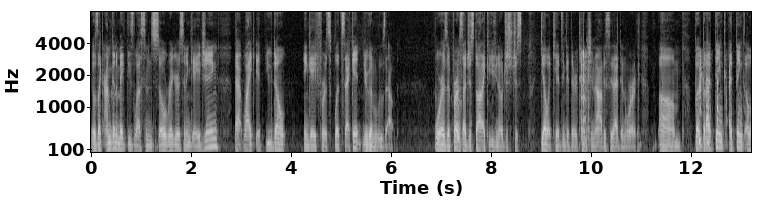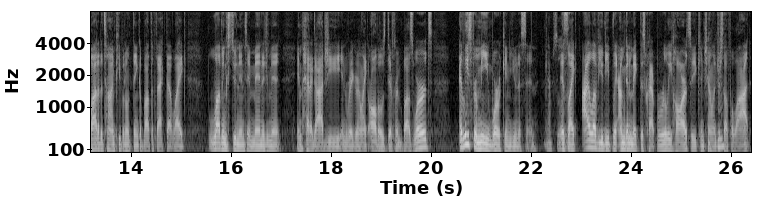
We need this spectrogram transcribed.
It was like I'm going to make these lessons so rigorous and engaging that like if you don't engage for a split second, you're going to lose out. Whereas at first I just thought I could, you know, just just yell at kids and get their attention. Obviously that didn't work. Um, but but I think I think a lot of the time people don't think about the fact that like loving students and management and pedagogy and rigor and like all those different buzzwords, at least for me, work in unison. Absolutely. It's like I love you deeply. I'm gonna make this crap really hard so you can challenge mm-hmm. yourself a lot.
